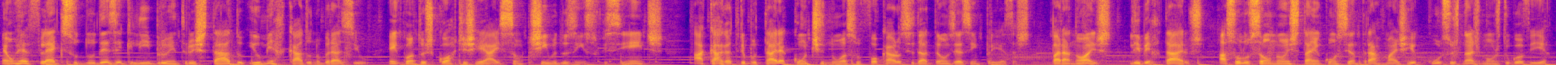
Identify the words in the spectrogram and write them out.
é um reflexo do desequilíbrio entre o Estado e o mercado no Brasil. Enquanto os cortes reais são tímidos e insuficientes, a carga tributária continua a sufocar os cidadãos e as empresas. Para nós, libertários, a solução não está em concentrar mais recursos nas mãos do governo,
